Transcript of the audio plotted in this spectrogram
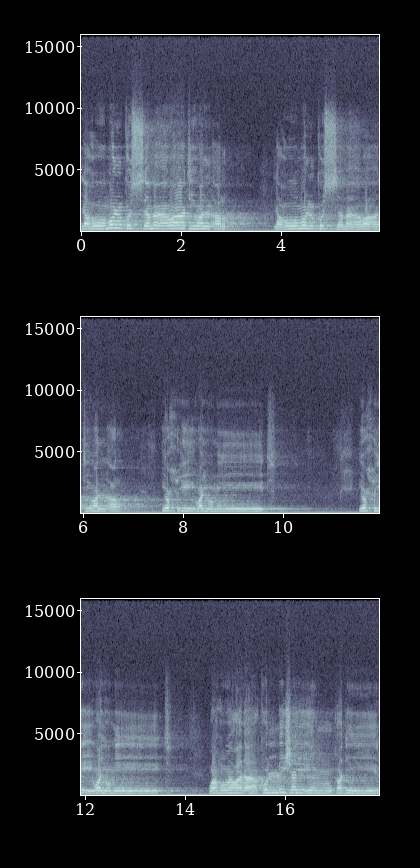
له ملك السماوات والأرض. له ملك السماوات والأرض يحيي ويميت. يحيي ويميت. وهو على كل شيء قدير.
